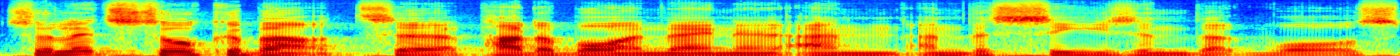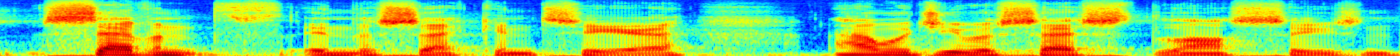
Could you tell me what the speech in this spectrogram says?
So let's talk about uh, Paderborn then and, and, and the season that was seventh in the second tier. How would you assess last season?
